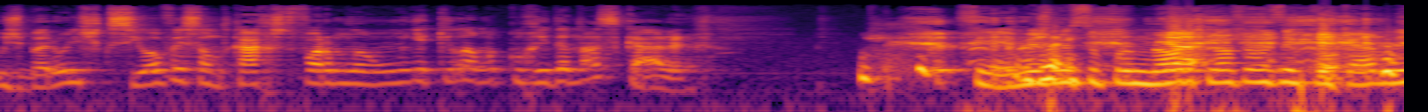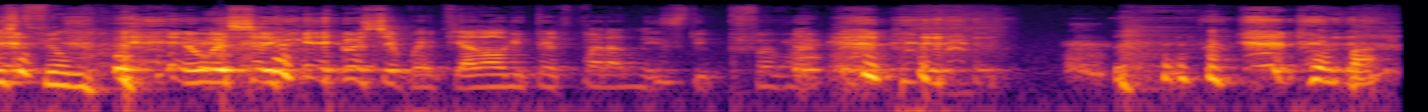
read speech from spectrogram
os barulhos que se ouvem são de carros de Fórmula 1 e aquilo é uma corrida NASCAR. Sim, é mesmo esse o pormenor que nós vamos implicar neste filme. Eu achei, eu achei bem piada alguém ter reparado nisso, tipo, por favor. Epá.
